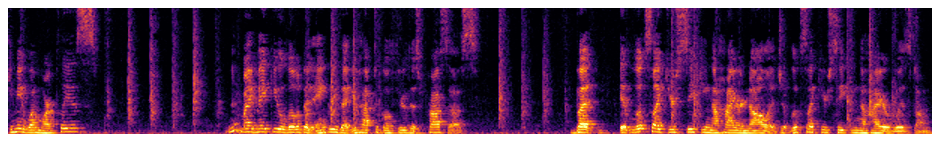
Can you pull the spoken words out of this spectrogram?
Give me one more, please. It might make you a little bit angry that you have to go through this process. But it looks like you're seeking a higher knowledge. It looks like you're seeking a higher wisdom.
